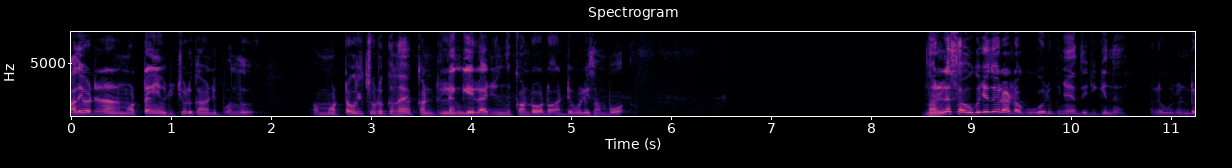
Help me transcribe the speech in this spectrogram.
ആദ്യമായിട്ടാണ് മുട്ട ഇങ്ങനെ ഒഴിച്ചു കൊടുക്കാൻ വേണ്ടി പോകുന്നത്. മുട്ട ഒഴിച്ചു കൊടുക്കുന്ന കണ്ടില്ലെങ്കിൽ എല്ലാവരും കണ്ടോട്ടോ. കണ്ടു കേട്ടോ അടിപൊളി സംഭവം നല്ല സൗകര്യത്തോലാട്ടോ കോഴിക്ക് ഞാൻ തിരിക്കുന്നത് നല്ല ഉരുണ്ട്.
